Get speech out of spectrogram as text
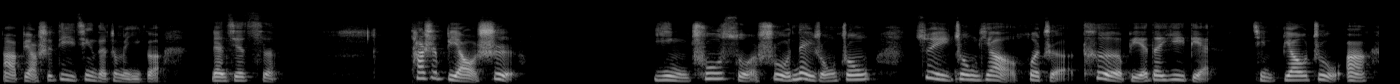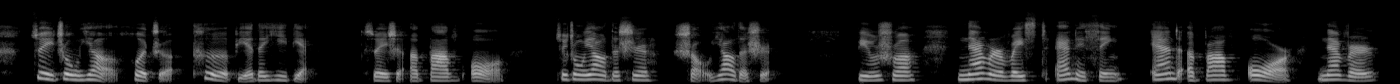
啊，表示递进的这么一个连接词，它是表示引出所述内容中最重要或者特别的一点，请标注啊，最重要或者特别的一点，所以是 above all，最重要的是，首要的是，比如说 never waste anything，and above all，never。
